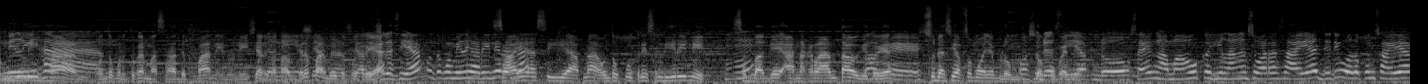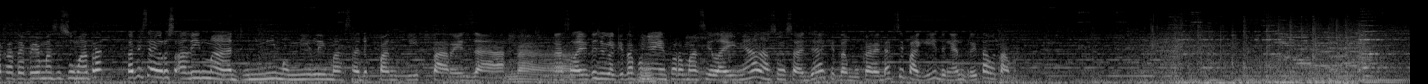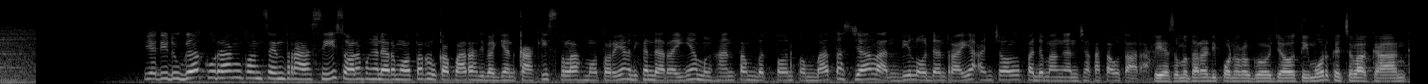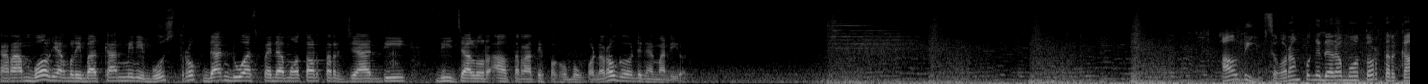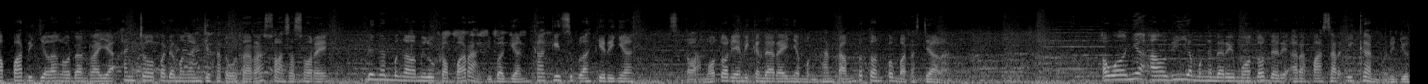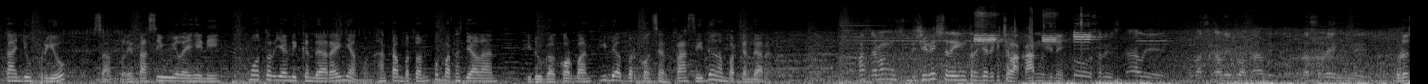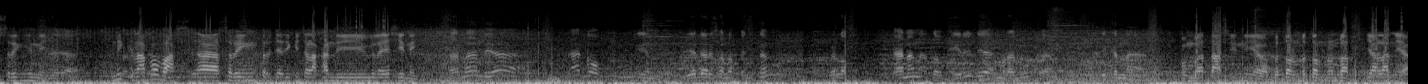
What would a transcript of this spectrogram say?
Pemilihan. pemilihan, untuk menentukan masa depan Indonesia lima tahun ke depan begitu Putri ya. Sudah siap untuk memilih hari ini, Reza? Saya siap. Nah untuk Putri sendiri nih sebagai anak rantau gitu ya, Oke. sudah siap semuanya belum Oh sudah siap dong, saya nggak mau kehilangan suara saya. Jadi walaupun saya KTP-nya masih Sumatera, tapi saya urus A5 demi memilih masa depan kita, Reza. Nah, Nah selain itu juga kita punya informasi lainnya, langsung saja kita buka redaksi pagi dengan berita utama. Ya diduga kurang konsentrasi, seorang pengendara motor luka parah di bagian kaki setelah motor yang dikendarainya menghantam beton pembatas jalan di Lodan Raya Ancol, Pademangan, Jakarta Utara. Iya, sementara di Ponorogo, Jawa Timur, kecelakaan karambol yang melibatkan minibus, truk, dan dua sepeda motor terjadi di jalur alternatif penghubung Ponorogo dengan Madiun. Aldi, seorang pengendara motor terkapar di Jalan Lodan Raya Ancol Pademangan Jakarta Utara selasa sore dengan mengalami luka parah di bagian kaki sebelah kirinya setelah motor yang dikendarainya menghantam beton pembatas jalan. Awalnya Aldi yang mengendarai motor dari arah Pasar Ikan menuju Tanjung Priuk saat melintasi wilayah ini, motor yang dikendarainya menghantam beton pembatas jalan. Diduga korban tidak berkonsentrasi dalam berkendara. Mas emang di sini sering terjadi kecelakaan begini? Itu sering sekali, bukan sekali dua kali, udah sering ini. Udah sering ini. Ya, Ini kenapa Mas eh, sering terjadi kecelakaan di wilayah sini? karena dia kagok mungkin, dia dari sana kencang, belok kanan atau kiri dia meragukan, jadi kena. Pembatas ini ya, beton-beton pembatas jalan ya.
